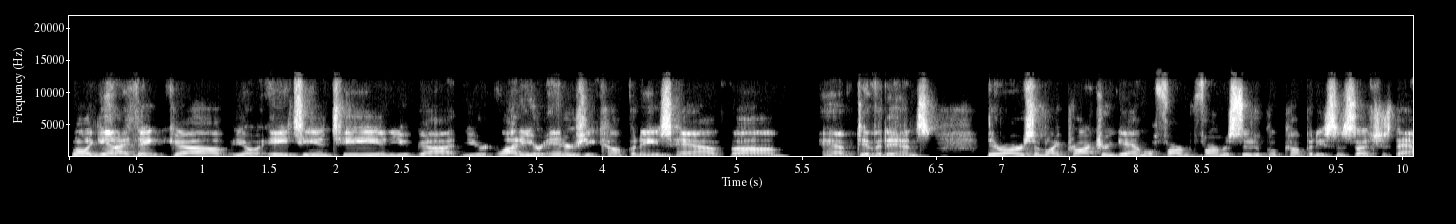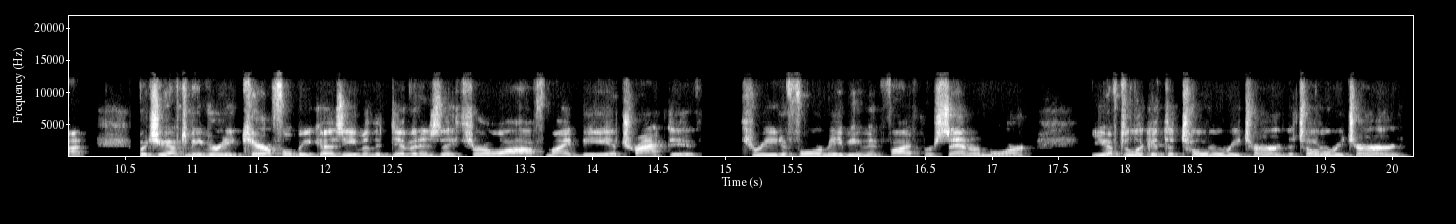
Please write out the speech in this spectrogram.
Well, again, I think uh, you know AT and T, and you've got your a lot of your energy companies mm-hmm. have um, have dividends. There are some like Procter and Gamble pharm- pharmaceutical companies and such as that. But you have to be very careful because even the dividends they throw off might be attractive, three to four, maybe even 5% or more, you have to look at the total return. The total return,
